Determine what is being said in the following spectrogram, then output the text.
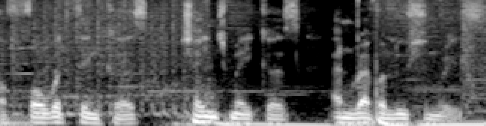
of forward thinkers, change makers, and revolutionaries.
